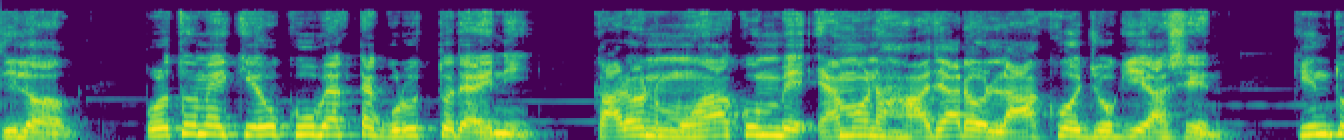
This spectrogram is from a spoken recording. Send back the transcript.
তিলক প্রথমে কেউ খুব একটা গুরুত্ব দেয়নি, কারণ মহাকুম্ভে এমন হাজারো লাখো যোগী আসেন। কিন্তু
